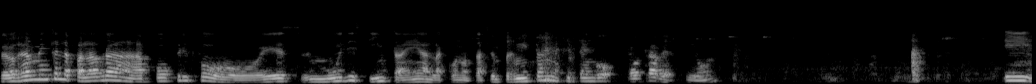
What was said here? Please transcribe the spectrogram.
pero realmente la palabra apócrifo es muy distinta ¿eh? a la connotación. Permítanme si tengo otra versión. Y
